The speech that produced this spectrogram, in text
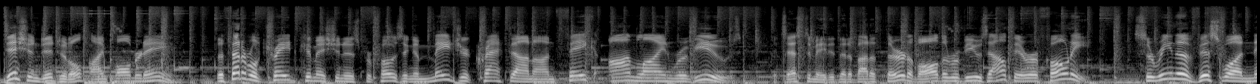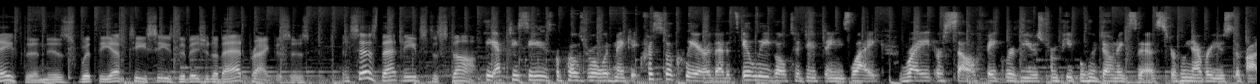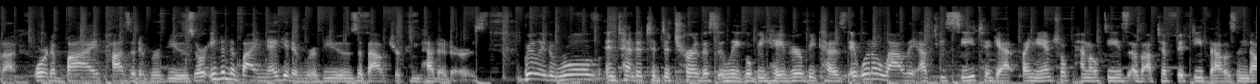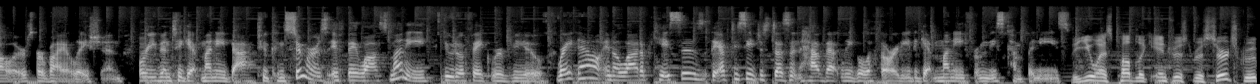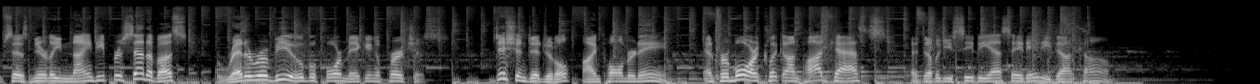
Dish and Digital, I'm Paul Murnane. The Federal Trade Commission is proposing a major crackdown on fake online reviews. It's estimated that about a third of all the reviews out there are phony. Serena Viswanathan is with the FTC's Division of Ad Practices and says that needs to stop. The FTC's proposed rule would make it crystal clear that it's illegal to do things like write or sell fake reviews from people who don't exist or who never use the product, or to buy positive reviews, or even to buy negative reviews about your competitors. Really, the rule intended to deter this illegal behavior because it would allow the FTC to get financial penalties of up to $50,000 per violation, or even to get money back to consumers if they lost money due to a fake review. Right now, in a lot of cases, the FTC just doesn't have that legal authority to get money from these companies. The U.S. Public Interest Research Group says nearly 90% of us read a review before making a purchase. Dish and Digital, I'm Paul Murnane. And for more, click on podcasts at WCBS880.com.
